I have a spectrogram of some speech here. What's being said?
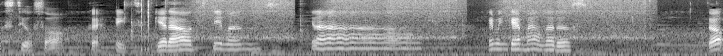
A steel saw. Okay, eight. Get out, demons! Get out! Come and get my. Go.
